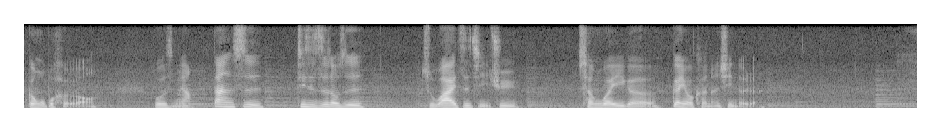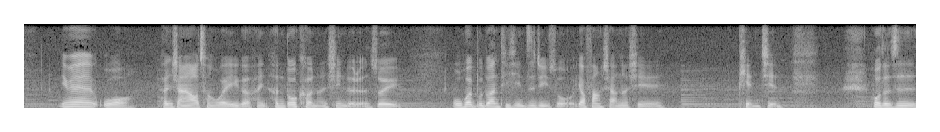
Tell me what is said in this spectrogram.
跟我不合哦，或者怎么样。但是其实这都是阻碍自己去成为一个更有可能性的人。因为我很想要成为一个很很多可能性的人，所以我会不断提醒自己说，要放下那些偏见，或者是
